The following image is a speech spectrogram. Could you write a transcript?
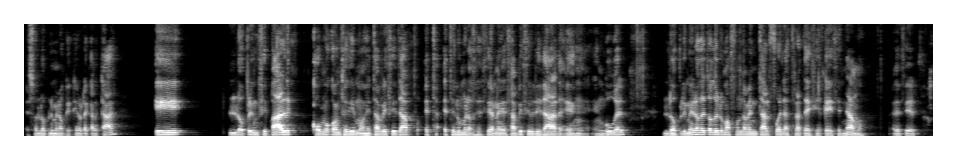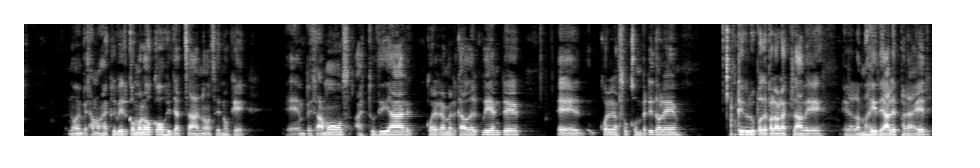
eso es lo primero que quiero recalcar. Y lo principal, cómo conseguimos estas visitas, este número de secciones, esa visibilidad en, Google, lo primero de todo y lo más fundamental fue la estrategia que diseñamos. Es decir, no empezamos a escribir como locos y ya está, ¿no? Sino que eh, empezamos a estudiar cuál era el mercado del cliente, eh, cuáles eran sus competidores, qué grupo de palabras clave eran las más ideales para él,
